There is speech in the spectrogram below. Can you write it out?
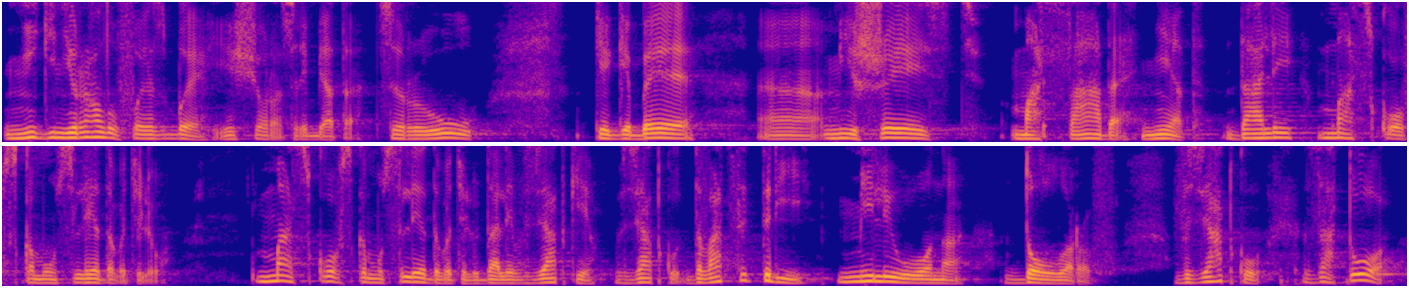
не генералу ФСБ, еще раз, ребята, ЦРУ, КГБ, э, Ми-6, Масада, нет, дали московскому следователю. Московскому следователю дали взятки, взятку 23 миллиона долларов. Взятку за то,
